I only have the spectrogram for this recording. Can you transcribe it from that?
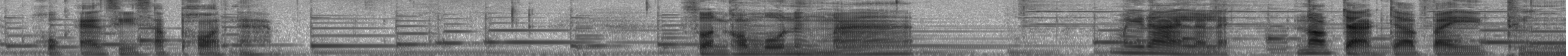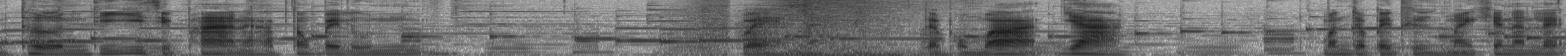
6แอส4ซับพอร์ตนะครับ ส่วนคอมโบ1ม้า ไม่ได้แล้วแหละ นอกจากจะไปถึงเทิร์นที่ 25 นะครับ ต้องไปลุ้นแหวนนะแต่ผมว่ายาก มันจะไปถึงไหมแค่นั้นแหละ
